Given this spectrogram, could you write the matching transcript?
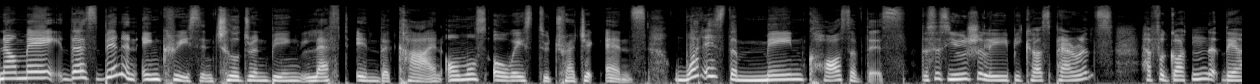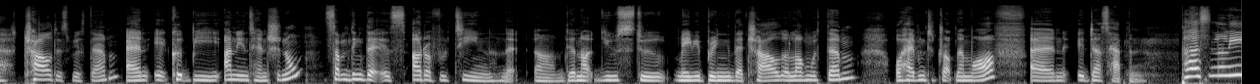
Now, May, there's been an increase in children being left in the car and almost always to tragic ends. What is the main cause of this? This is usually because parents have forgotten that their child is with them, and it could be unintentional, something that is out of routine, that um, they're not used to maybe bringing their child along with them or having to drop them off, and it does happen. Personally,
